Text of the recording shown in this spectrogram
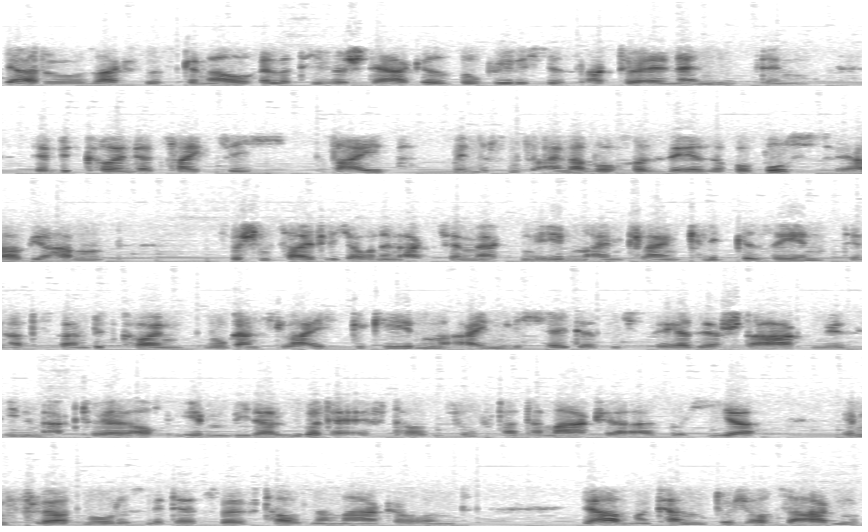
Ja, du sagst es genau, relative Stärke, so würde ich es aktuell nennen, denn der Bitcoin, der zeigt sich seit mindestens einer Woche sehr, sehr robust. Ja, wir haben zwischenzeitlich auch in den Aktienmärkten eben einen kleinen Klick gesehen. Den hat es beim Bitcoin nur ganz leicht gegeben. Eigentlich hält er sich sehr, sehr stark. Wir sehen ihn aktuell auch eben wieder über der 11.500er Marke, also hier im Flirt-Modus mit der 12.000er Marke. Und ja, man kann durchaus sagen,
